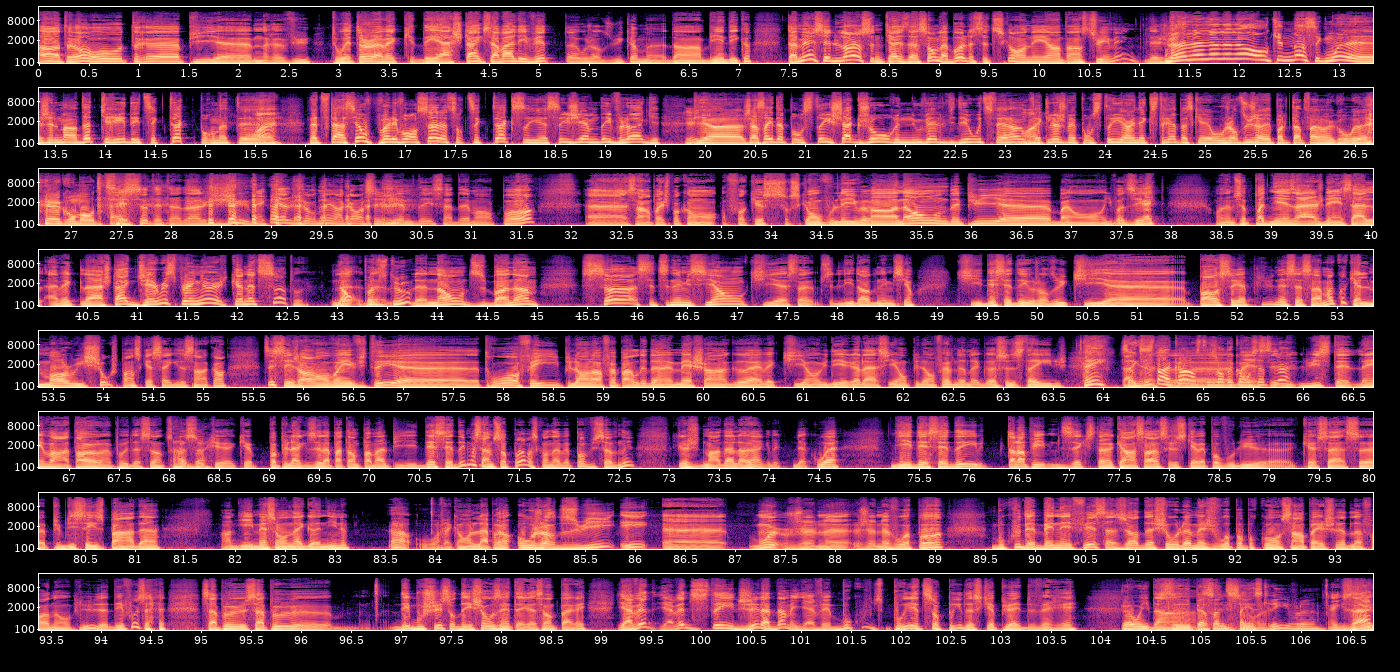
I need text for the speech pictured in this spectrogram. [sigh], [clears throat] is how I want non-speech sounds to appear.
entre autres, euh, puis euh, une revue Twitter avec des hashtags. Ça va aller vite euh, aujourd'hui, comme dans bien des cas. T'as mis un cellulaire sur une caisse de son là-bas, là, sais-tu qu'on est en, en streaming déjà? Non, non, non, non, non, aucunement. C'est que moi, j'ai le mandat de créer des TikTok pour notre, Ouais. notre station. Vous pouvez aller voir ça là, sur TikTok. C'est CGMD Vlog. Puis j'essaie de poster chaque jour une nouvelle vidéo différente. Ouais. Fait que là, je vais poster un extrait parce qu'aujourd'hui, j'avais pas le temps de faire un gros, [laughs] un gros montage. C'est ça, t'étais dans le jus. Mais quelle journée encore CGMD, ça démarre pas. Euh, ça n'empêche pas qu'on focus sur ce qu'on vous livre en ondes. Et puis, euh, ben, on y va direct. On aime ça, pas de niaisage d'un salle avec le hashtag Jerry Springer. Connais-tu ça, toi? Non, Le- pas le- du tout. Le nom du bonhomme. Ça, c'est une émission qui... euh, c'est le leader d'une émission qui est décédé aujourd'hui, qui euh, passerait plus nécessairement. Quoi qu'il y ait le Maury Show, je pense que ça existe encore. Tu sais, c'est genre, on va inviter euh, trois filles, puis là, on leur fait parler d'un méchant gars avec qui ils ont eu des relations, puis là, on fait venir le gars sur le stage. Hey, ça existe encore, ça, ce genre de ben, concept-là? lui, c'était l'inventeur un peu de ça, en tout cas, Ah, ceux ben. qui, a- qui a popularisé la patente pas mal, puis il est décédé. Moi, ça me surprend parce qu'on n'avait pas vu ça venir. Puis là, je lui demandais à Laurent de, de quoi il est décédé. Tout à l'heure, puis il me disait que c'était un cancer, c'est juste qu'il n'avait pas voulu euh, que ça se publicise pendant, entre guillemets, son agonie. Là. Ah, ouais. Fait qu'on l'apprend aujourd'hui et euh, moi, je ne, je ne vois pas beaucoup de bénéfices à ce genre de show-là, mais je vois pas pourquoi on s'empêcherait de le faire non plus. Des fois, ça, ça peut, ça peut euh, déboucher sur des choses intéressantes pareil. Il y avait, il y avait du stagé là-dedans, mais il y avait beaucoup. Tu pourrais être surpris de ce qui a pu être vrai. Ah oui, dans les personnes qui s'inscrivent. là. Exact.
